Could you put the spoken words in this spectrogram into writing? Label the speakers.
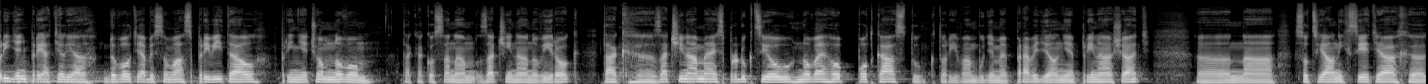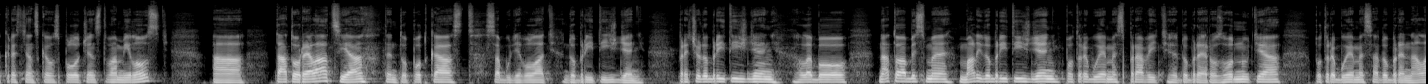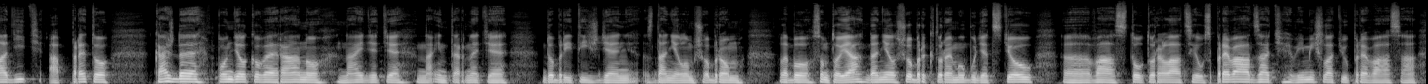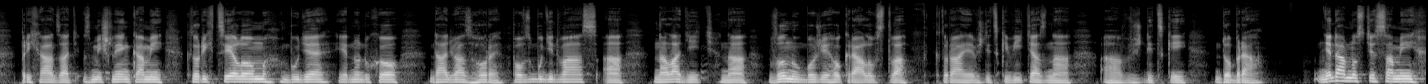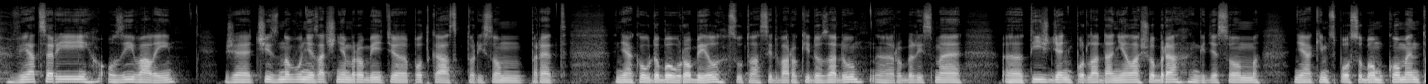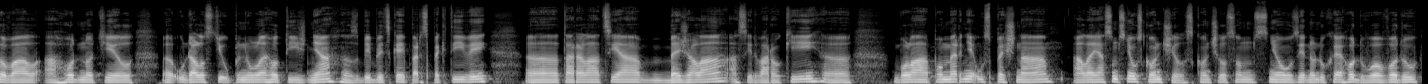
Speaker 1: Dobrý deň priatelia, dovolte, aby som vás privítal pri niečom novom tak ako sa nám začína nový rok, tak začíname aj s produkciou nového podcastu, ktorý vám budeme pravidelne prinášať e, na sociálnych sieťach e, kresťanského spoločenstva Milosť. A táto relácia, tento podcast sa bude volať Dobrý týždeň. Prečo Dobrý týždeň? Lebo na to, aby sme mali dobrý týždeň, potrebujeme spraviť dobré rozhodnutia, potrebujeme sa dobre naladiť a preto každé pondelkové ráno nájdete na internete Dobrý týždeň s Danielom Šobrom, lebo som to ja, Daniel Šobr, ktorému bude cťou e, vás touto reláciou sprevádzať, vymýšľať ju pre vás a prichádzať s myšlienkami, ktorých cieľom bude jednoducho jednoducho dať vás hore, povzbudiť vás a naladiť na vlnu Božieho kráľovstva, ktorá je vždycky víťazná a vždycky dobrá. Nedávno ste sa mi viacerí ozývali, že či znovu nezačnem robiť eh, podcast, ktorý som pred nejakou dobou robil, sú to asi dva roky dozadu. Eh, robili sme eh, týždeň podľa Daniela Šobra, kde som nejakým spôsobom komentoval a hodnotil udalosti uplynulého týždňa z biblickej perspektívy. Tá relácia bežala asi dva roky bola pomerne úspešná, ale ja som s ňou skončil. Skončil som s ňou z jednoduchého dôvodu,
